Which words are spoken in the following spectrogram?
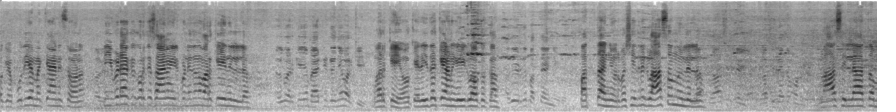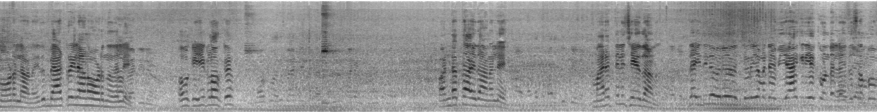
ഓക്കെ പുതിയ മെക്കാനിസം ആണ്. ഇവിടെയൊക്കെ കുറച്ച് സാധനം ഇരിപ്പുണ്ട്. ഇതൊന്നും വർക്ക് ചെയ്യുന്നില്ലല്ലോ. വർക്ക് ചെയ്യും ഓക്കെ ഇതൊക്കെയാണ് ഈ ക്ലോക്ക് ഒക്കെ? പത്ത് അഞ്ഞൂറ് പക്ഷെ ഇതിന് ഗ്ലാസ് ഒന്നും ഇല്ലല്ലോ. ഗ്ലാസ് ഇല്ലാത്ത മോഡലാണ് ഇതും ബാറ്ററിയിലാണ് ഓടുന്നത് അല്ലേ? ഓക്കെ ഈ ക്ലോക്ക് പണ്ടത്തെ ഇതാണല്ലേ മരത്തിൽ ചെയ്തതാണ്. ഇതാ ഇതിൽ ഒരു ചെറിയ മറ്റേ വിയാഗിരിയൊക്കെ ഉണ്ടല്ലോ ഇത് സംഭവം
